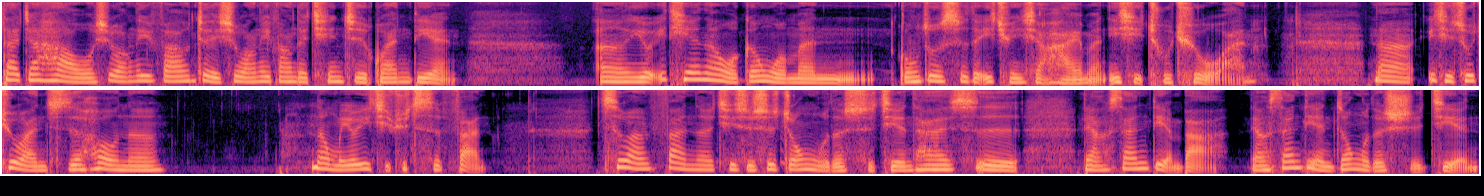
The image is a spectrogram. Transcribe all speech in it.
大家好，我是王丽芳，这里是王丽芳的亲子观点。嗯、有一天呢，我跟我们工作室的一群小孩们一起出去玩。那一起出去玩之后呢，那我们又一起去吃饭。吃完饭呢，其实是中午的时间，它还是两三点吧。两三点中午的时间，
